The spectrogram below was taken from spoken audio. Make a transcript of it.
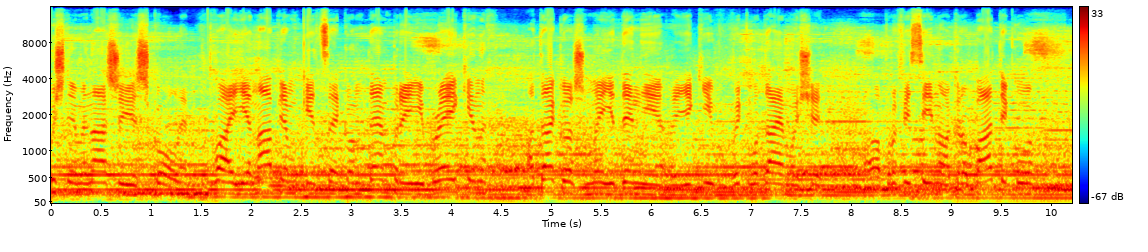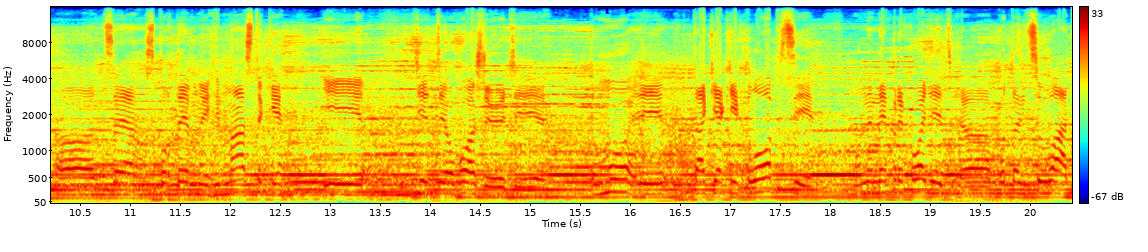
учнями нашої школи. Два є напрямки: це контемпори і брейкінг. А також ми єдині, які викладаємо ще е, професійну акробатику, е, це спортивної гімнастики, і діти обожнюють її. Тому і так як і хлопці, вони не приходять е, потанцювати.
